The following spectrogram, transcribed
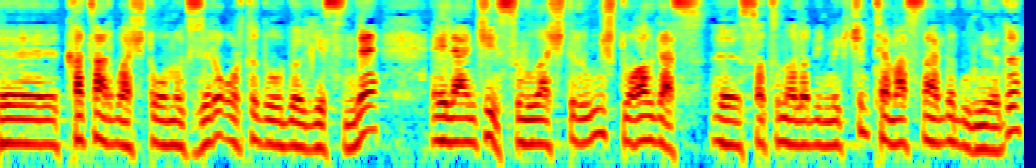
e, Katar başta olmak üzere Orta Doğu bölgesinde LNG sıvılaştırılmış doğalgaz e, satın alabilmek için temaslarda bulunuyordu.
